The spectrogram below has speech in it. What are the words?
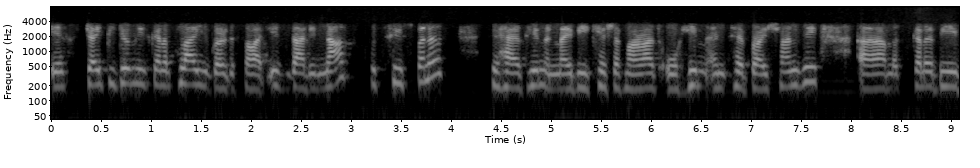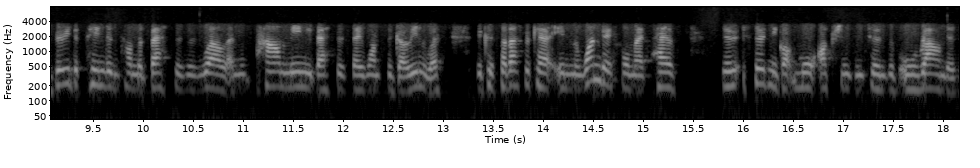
if JP Duminy is going to play, you've got to decide is that enough for two spinners? To have him and maybe Keshav Maharaj or him and Tabraiz Shamsi. Um, it's going to be very dependent on the batters as well and how many batters they want to go in with because South Africa in the one day format have certainly got more options in terms of all rounders.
